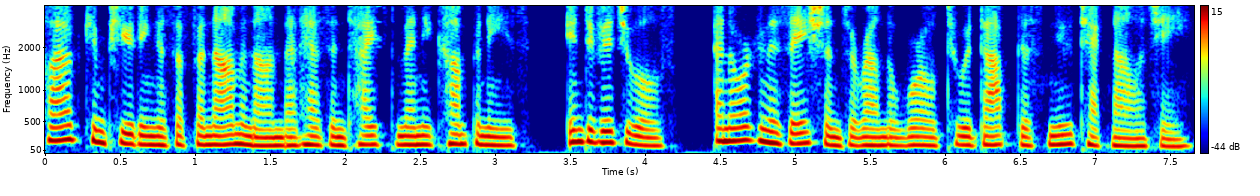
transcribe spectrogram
Cloud computing is a phenomenon that has enticed many companies, individuals, and organizations around the world to adopt this new technology.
